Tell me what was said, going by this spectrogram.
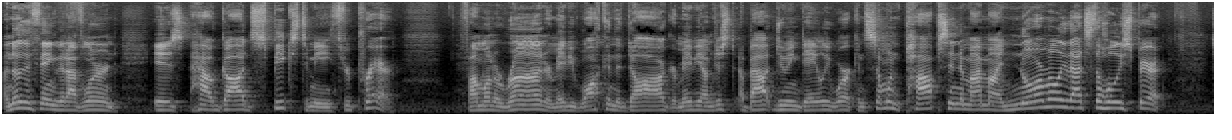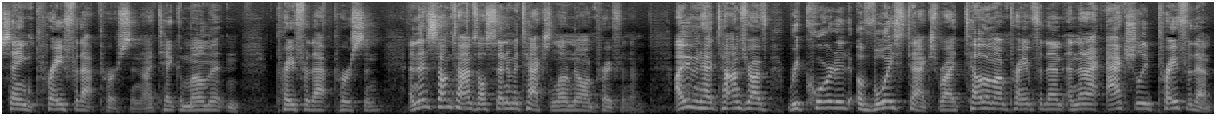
Another thing that I've learned is how God speaks to me through prayer. If I'm on a run or maybe walking the dog or maybe I'm just about doing daily work and someone pops into my mind, normally that's the Holy Spirit saying, Pray for that person. I take a moment and pray for that person. And then sometimes I'll send them a text and let them know I'm praying for them. I've even had times where I've recorded a voice text where I tell them I'm praying for them and then I actually pray for them,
